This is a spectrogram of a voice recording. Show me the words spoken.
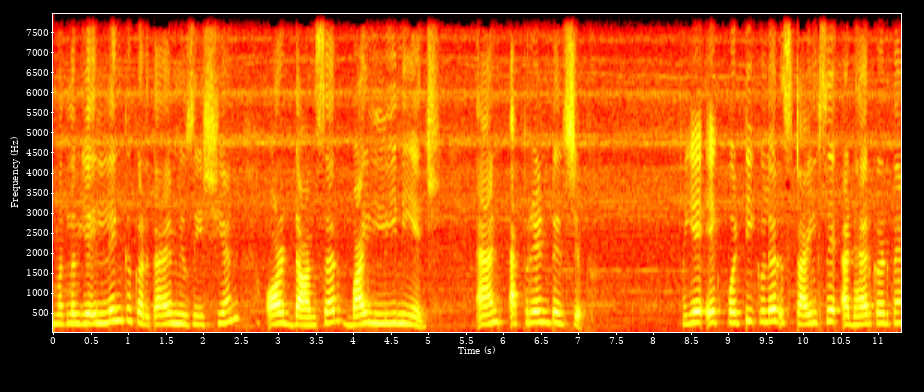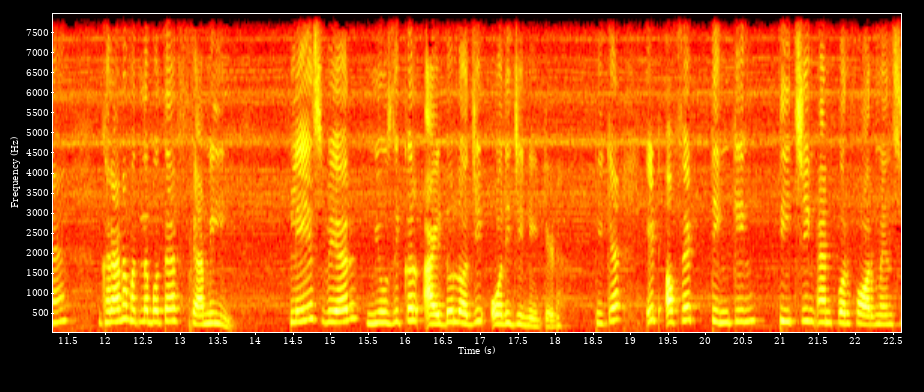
मतलब ये लिंक करता है म्यूजिशियन और dancer by lineage and apprenticeship ये एक पर्टिकुलर स्टाइल से अडहेर करते हैं। घराना मतलब होता है family place where musical ideology originated ठीक है? It affect thinking teaching and performance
